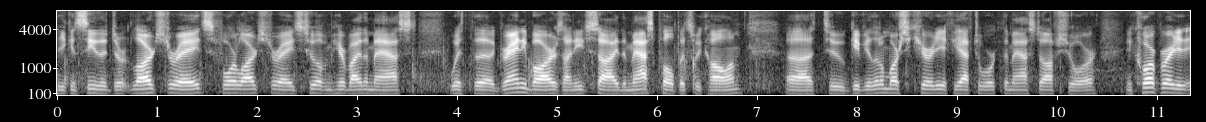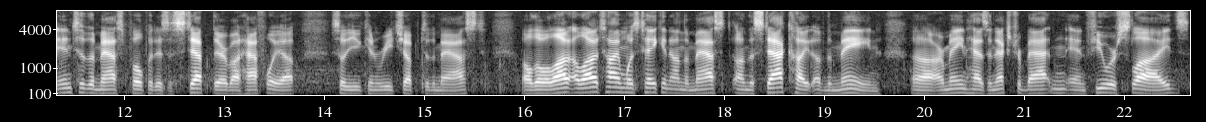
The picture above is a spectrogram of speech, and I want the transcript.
You can see the large dorades, four large dorades, two of them here by the mast, with the granny bars on each side, the mast pulpits we call them, uh, to give you a little more security if you have to work the mast offshore. Incorporated into the mast pulpit is a step there about halfway up so that you can reach up to the mast. Although a lot, a lot of time was taken on the mast, on the stack height of the main. Uh, our main has an extra batten and fewer slides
